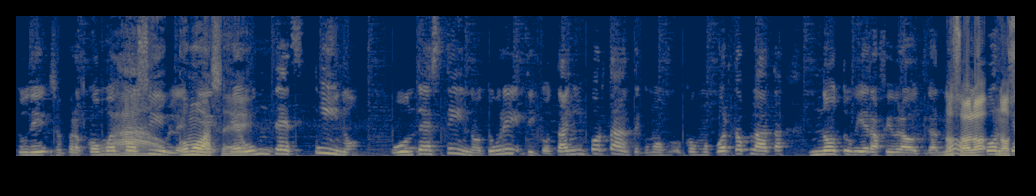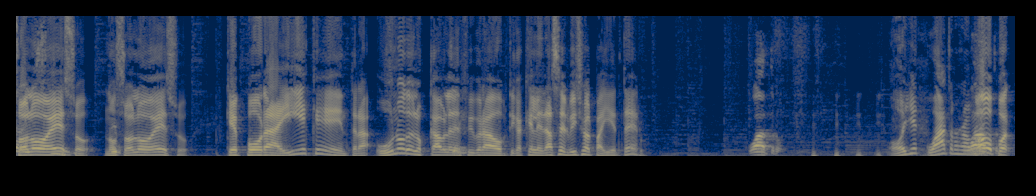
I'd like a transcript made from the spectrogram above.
Tú dices, pero ¿cómo es posible ¿cómo que, va a ser? que un destino, un destino turístico tan importante como, como Puerto Plata no tuviera fibra óptica? No, solo, no solo eso, no solo eso, que por ahí es que entra uno de los cables de fibra óptica que le da servicio al país entero. Cuatro. Oye, cuatro, No, Raúl. pero,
